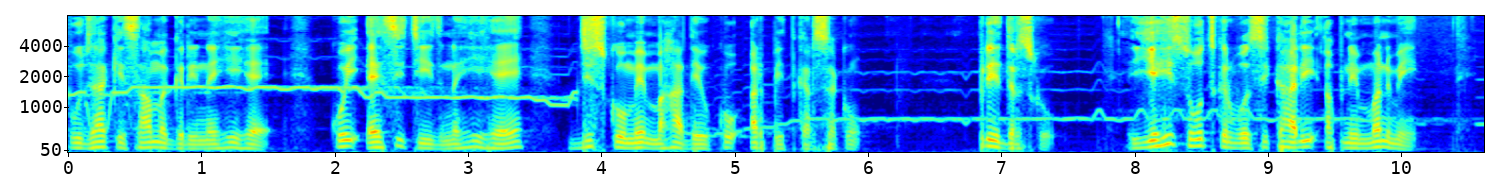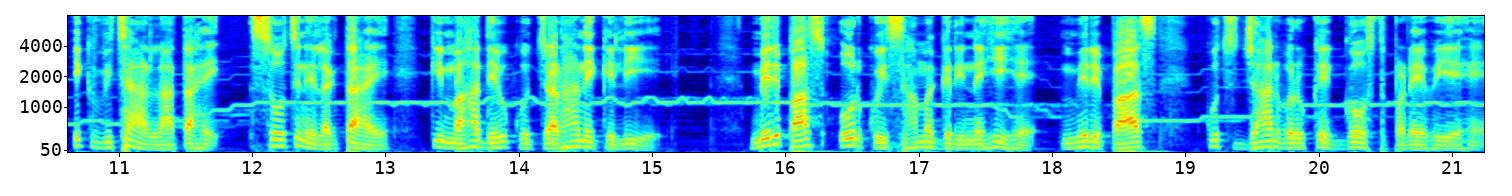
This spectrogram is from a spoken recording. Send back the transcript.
पूजा की सामग्री नहीं है, कोई ऐसी चीज़ नहीं है जिसको मैं महादेव को अर्पित कर सकूँ। प्रिय दर्शकों, यही सोचकर वो शिकारी अपने मन में एक विचार लाता है, सोचने लगता है कि महादेव को चढ़ाने के लिए मेरे पास और कोई सामग्री नहीं है, मेरे पास कुछ जानवरों के गोश्त पड़े हुए हैं।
